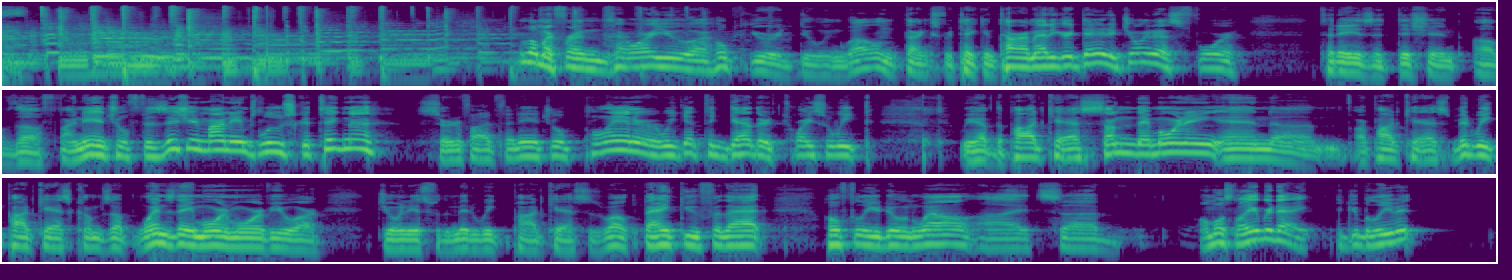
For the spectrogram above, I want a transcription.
Hello, my friends. How are you? I hope you're doing well, and thanks for taking time out of your day to join us for today's edition of The Financial Physician. My name's Lou Scatigna, certified financial planner. We get together twice a week. We have the podcast Sunday morning, and um, our podcast, midweek podcast, comes up Wednesday. More and more of you are joining us for the midweek podcast as well. Thank you for that. Hopefully, you're doing well. Uh, it's uh, almost Labor Day. Could you believe it?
